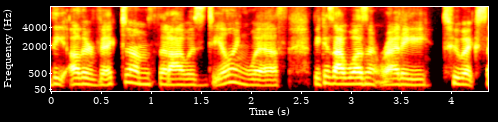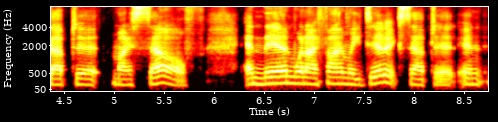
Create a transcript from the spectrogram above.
the other victims that I was dealing with because I wasn't ready to accept it myself. And then when I finally did accept it, and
